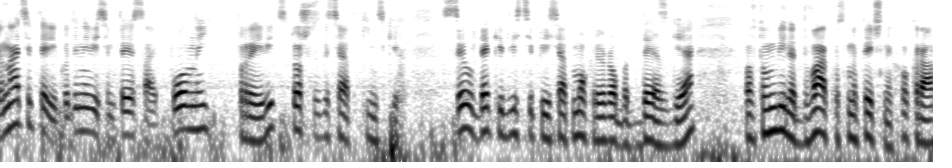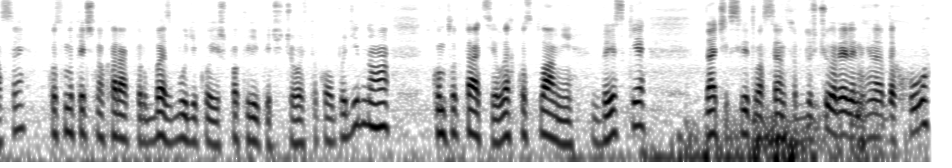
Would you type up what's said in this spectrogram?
13 рік, 1,8 TSI, повний привід, 160 кінських сил, DQ250 мокрий робот DSG. В автомобіля два косметичних окраси, косметичного характеру без будь-якої шпаклівки чи чогось такого подібного. В комплектації легкосплавні диски, датчик світла, сенсор дощу, релінги на даху.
